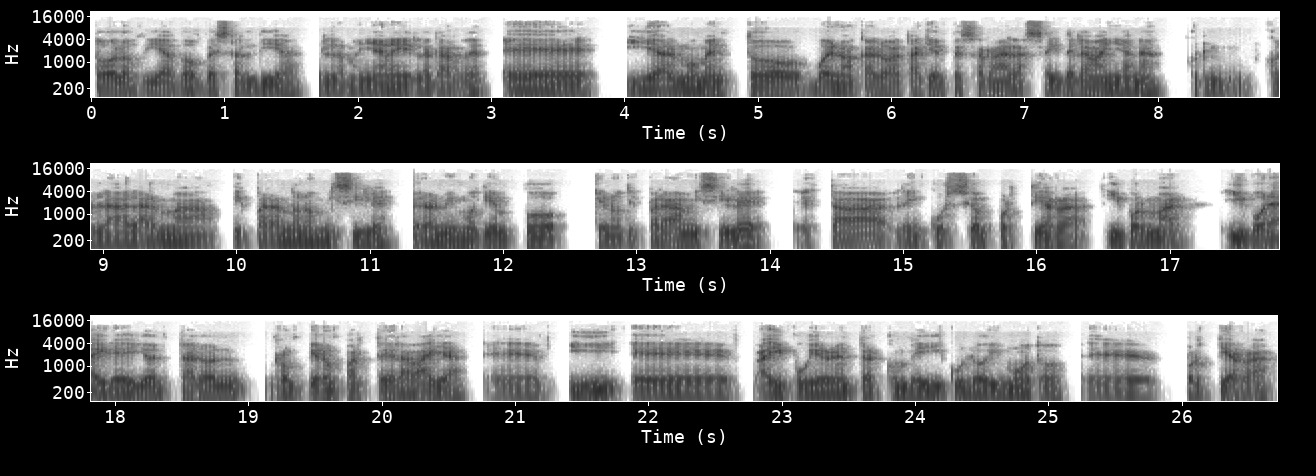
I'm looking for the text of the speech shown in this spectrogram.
todos los días, dos veces al día, en la mañana y en la tarde. Y al momento, bueno, acá los ataques empezaron a las 6 de la mañana con, con la alarma disparándonos misiles, pero al mismo tiempo que nos disparaban misiles estaba la incursión por tierra y por mar. Y por aire, ellos entraron, rompieron parte de la valla eh, y eh, ahí pudieron entrar con vehículos y motos eh, por tierra.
